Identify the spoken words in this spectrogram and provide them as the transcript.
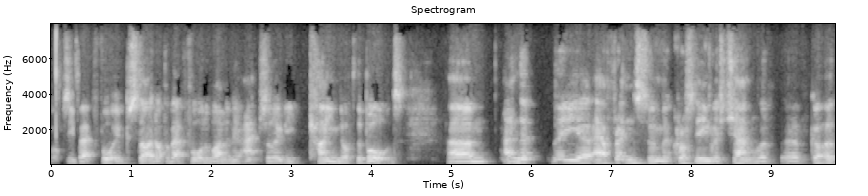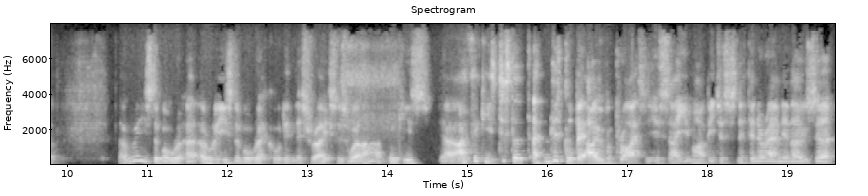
Obviously, about 40 started off about four to one, and it absolutely caned off the boards. Um, and the, the uh, our friends from across the English Channel have, have got a a reasonable a reasonable record in this race as well. I think he's I think he's just a, a little bit overpriced, as you say. You might be just sniffing around in those uh,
